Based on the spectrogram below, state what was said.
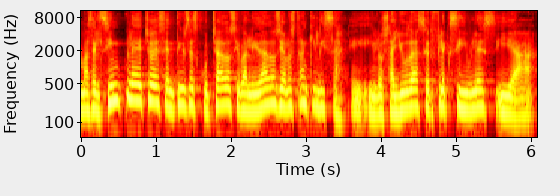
más el simple hecho de sentirse escuchados y validados ya los tranquiliza y, los ayuda a ser flexibles y a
